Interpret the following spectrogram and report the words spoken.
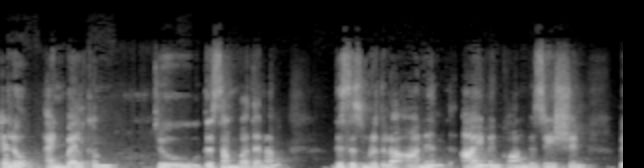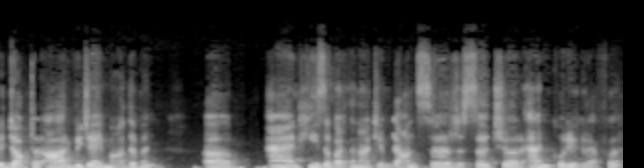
Hello and welcome to the Samvadanam. This is Mridula Anand. I'm in conversation with Dr. R. Vijay Madhavan, uh, and he's a Bharatanatyam dancer, researcher, and choreographer.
